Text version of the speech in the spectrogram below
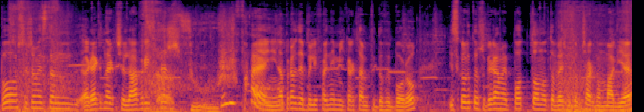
Bo szczerze mówiąc ten Regner czy Lavrik też byli fajni, naprawdę byli fajnymi kartami tych do wyboru. I skoro już gramy pod to, no to weźmy tą czarną magię.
